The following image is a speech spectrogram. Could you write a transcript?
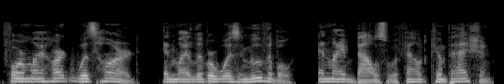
For my heart was hard, and my liver was immovable, and my bowels without compassion.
